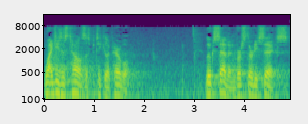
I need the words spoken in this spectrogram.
why Jesus tells this particular parable. Luke 7, verse 36,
